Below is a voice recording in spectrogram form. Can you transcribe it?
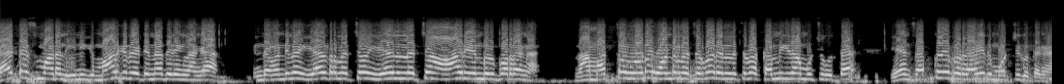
latest model இன்னைக்கு மார்க்கெட் ரேட் என்ன தெரியுங்களாங்க? இந்த வண்டிலாம் ஏழரை லட்சம் ஏழு லட்சம் ஆறு எண்பது போடுறாங்க. நான் மற்றவங்களோட ஒன்றரை லட்ச ரூபாய் ரெண்டு லட்ச ரூபாய் கம்மிக்கு தான் முடிச்சு கொடுத்தேன். என் சப்ஸ்கிரைபருக்காக இது முடிச்சு கொடுத்தேங்க.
